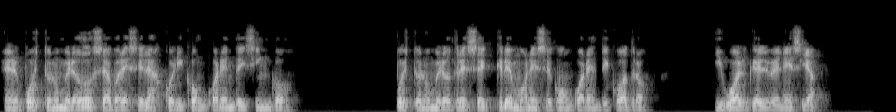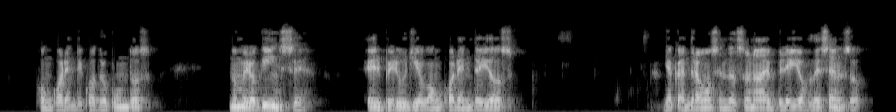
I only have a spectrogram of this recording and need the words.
En el puesto número 12 aparece el Ascoli con 45. Puesto número 13, Cremonese con 44. Igual que el Venecia con 44 puntos. Número 15, el Perugia con 42. Y acá entramos en la zona de playoff descenso.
